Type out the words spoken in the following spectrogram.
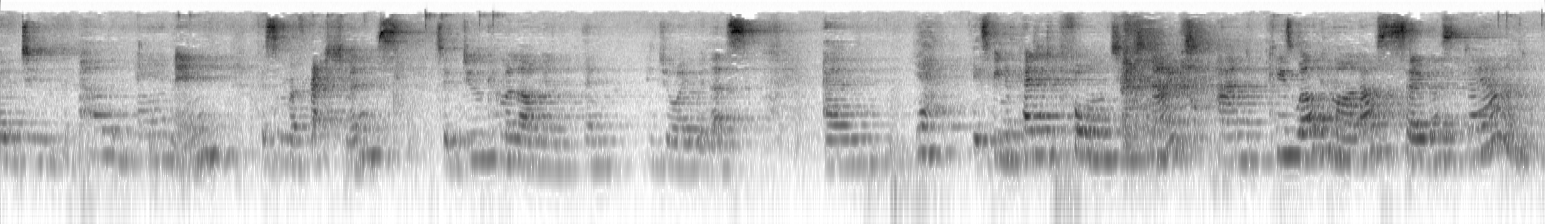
Go to the pub and Airmin for some refreshments. So do come along and, and enjoy with us. Um, yeah, it's been a pleasure to perform to you tonight, and please welcome our last soloist, Diane.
